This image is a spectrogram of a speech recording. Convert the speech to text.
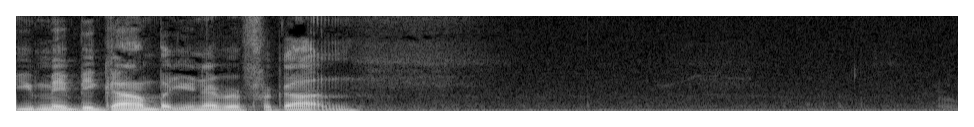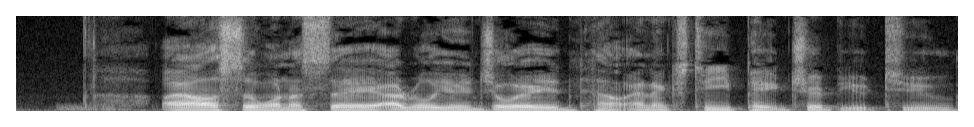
You may be gone, but you're never forgotten. I also want to say I really enjoyed how NXT paid tribute to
